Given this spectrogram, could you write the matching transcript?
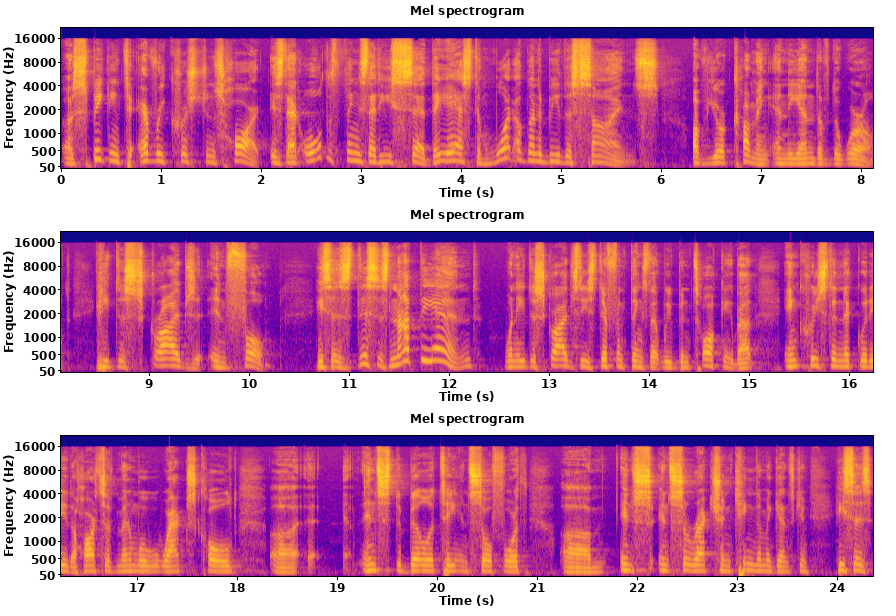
uh, speaking to every Christian's heart is that all the things that he said, they asked him, What are going to be the signs of your coming and the end of the world? He describes it in full. He says, This is not the end, when he describes these different things that we've been talking about increased iniquity, the hearts of men will wax cold, uh, instability, and so forth, um, ins insurrection, kingdom against kingdom. He says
